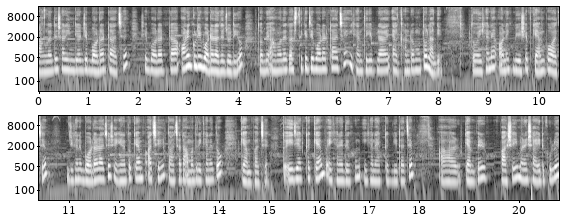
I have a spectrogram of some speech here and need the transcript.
বাংলাদেশ আর ইন্ডিয়ার যে বর্ডারটা আছে, সেই বর্ডারটা অনেকগুলি বর্ডার আছে যদিও। তবে আমাদের কাছ থেকে যে বর্ডারটা আছে, এখান থেকে প্রায় এক ঘণ্টার মতো লাগে। তো এখানে অনেক বিএসএফ ক্যাম্পও আছে, যেখানে বর্ডার আছে, সেখানে তো ক্যাম্প আছে, তাছাড়া আমাদের এখানে তো ক্যাম্প আছে। তো এই যে একটা ক্যাম্প, এখানে দেখুন, এখানে একটা গেট আছে, আর ক্যাম্পের পাশেই মানে সাইডগুলোই,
